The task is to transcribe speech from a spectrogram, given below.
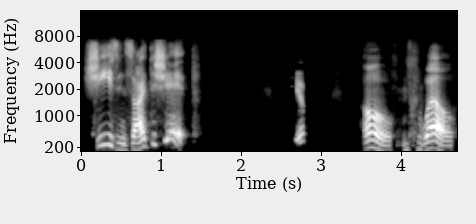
she's inside the ship. Yep. Oh, well.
